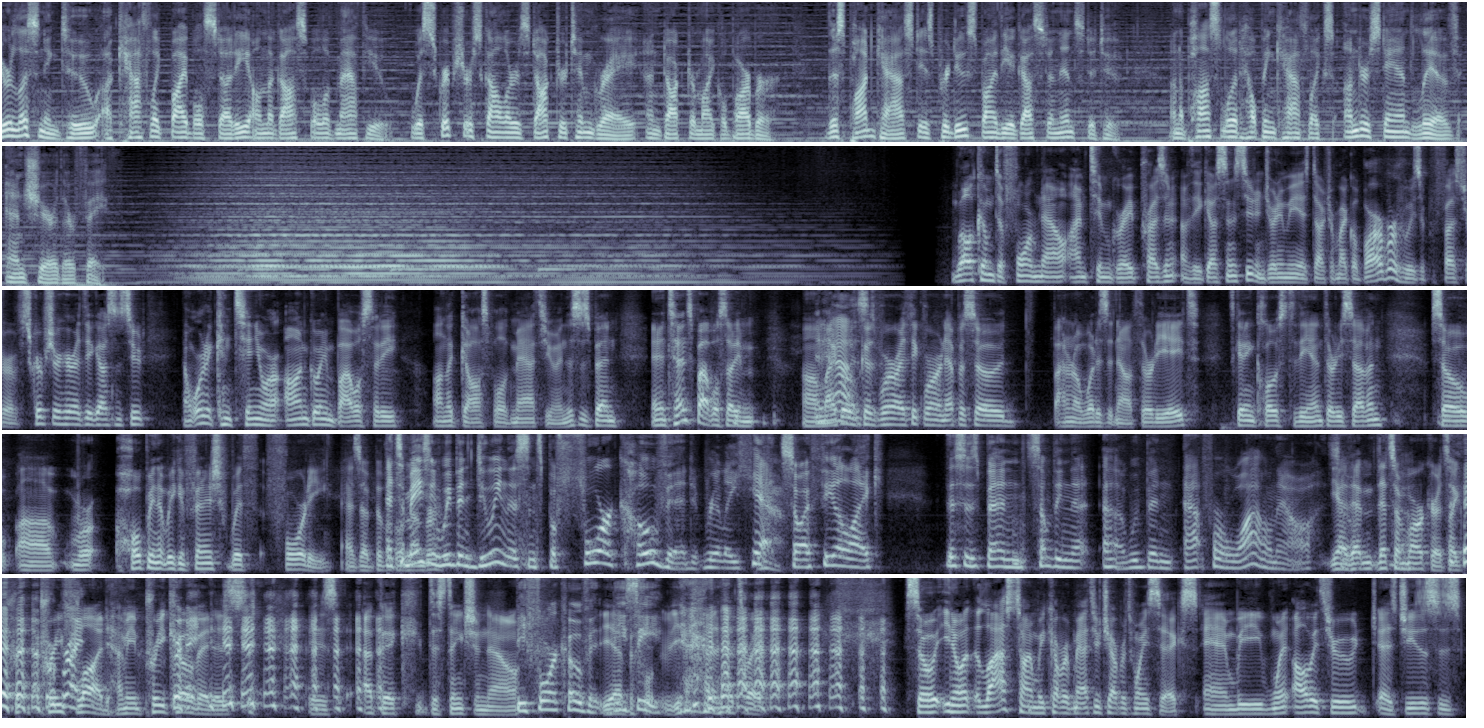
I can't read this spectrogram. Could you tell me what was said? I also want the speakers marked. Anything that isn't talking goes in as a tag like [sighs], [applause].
Speaker 1: You're listening to a Catholic Bible study on the Gospel of Matthew with Scripture scholars Dr. Tim Gray and Dr. Michael Barber. This podcast is produced by the Augustine Institute, an apostolate helping Catholics understand, live, and share their faith.
Speaker 2: Welcome to Formed Now. I'm Tim Gray, president of the Augustine Institute, and joining me is Dr. Michael Barber, who is a professor of scripture here at the Augustine Institute. And we're going to continue our ongoing Bible study on the Gospel of Matthew. And this has been an intense Bible study, uh, Michael, because we're I think we're on episode I don't know what is it now 38. It's getting close to the end, 37. So uh, we're hoping that we can finish with 40 as a biblical.
Speaker 3: It's amazing.
Speaker 2: number.
Speaker 3: We've been doing this since before COVID really hit.
Speaker 2: Yeah.
Speaker 3: So I feel like this has been something that uh, we've been at for a while now.
Speaker 2: Yeah,
Speaker 3: So-
Speaker 2: that, that's a marker. It's like pre, [laughs] flood I mean, pre-COVID is [laughs] is epic distinction now.
Speaker 3: before COVID,
Speaker 2: yeah,
Speaker 3: BC.
Speaker 2: before- yeah, that's right. [laughs] so you know, the last time we covered Matthew chapter 26, and we went all the way through as Jesus is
